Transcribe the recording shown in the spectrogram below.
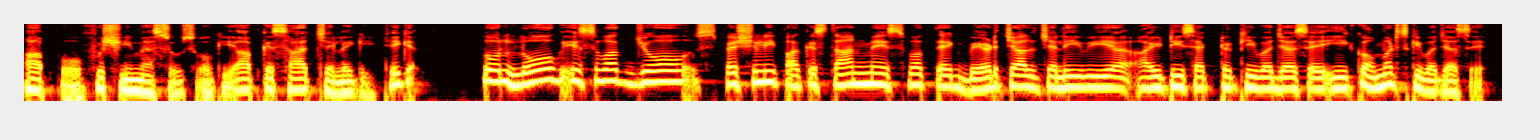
آپ کو خوشی محسوس ہوگی، آپ کے ساتھ چلے گی۔ ٹھیک ہے؟ تو لوگ اس وقت جو اسپیشلی پاکستان میں اس وقت ایک بیڑ چال چلی ہوئی ہے، آئی ٹی سیکٹر کی وجہ سے ای کامرس کی وجہ سے۔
